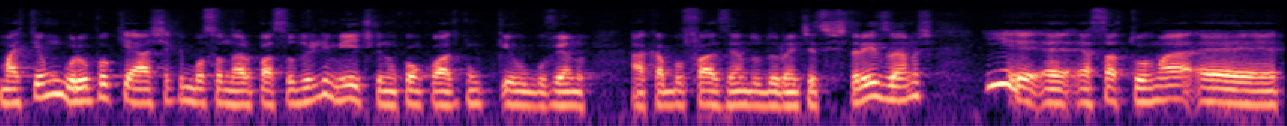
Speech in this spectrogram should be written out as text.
mas tem um grupo que acha que Bolsonaro passou do limite, que não concorda com o que o governo acabou fazendo durante esses três anos, e é, essa turma é,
